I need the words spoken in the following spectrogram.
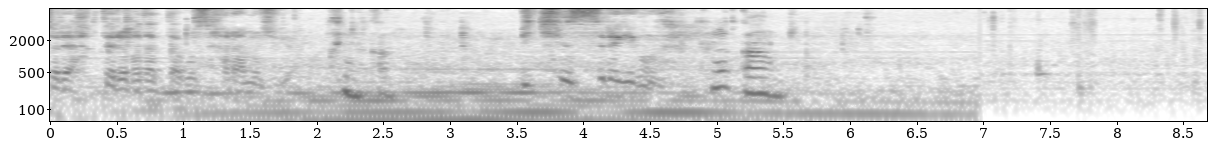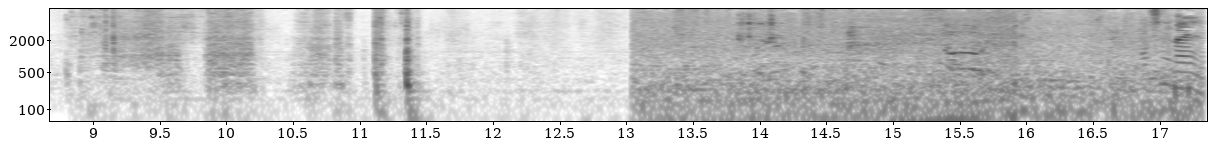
시절에 학대를 받았다고 사람을 죽여 그니까. 미친 쓰레기구만 그니까. 맛있네.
